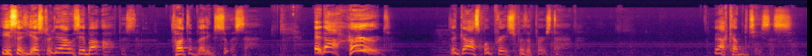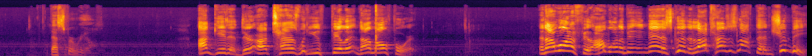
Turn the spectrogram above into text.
He said, yesterday I was in my office, contemplating suicide. And I heard the gospel preached for the first time. And I come to Jesus. That's for real. I get it. There are times when you feel it, and I'm all for it. And I want to feel it. I want to be, man, it's good. And a lot of times it's like that, and should be.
